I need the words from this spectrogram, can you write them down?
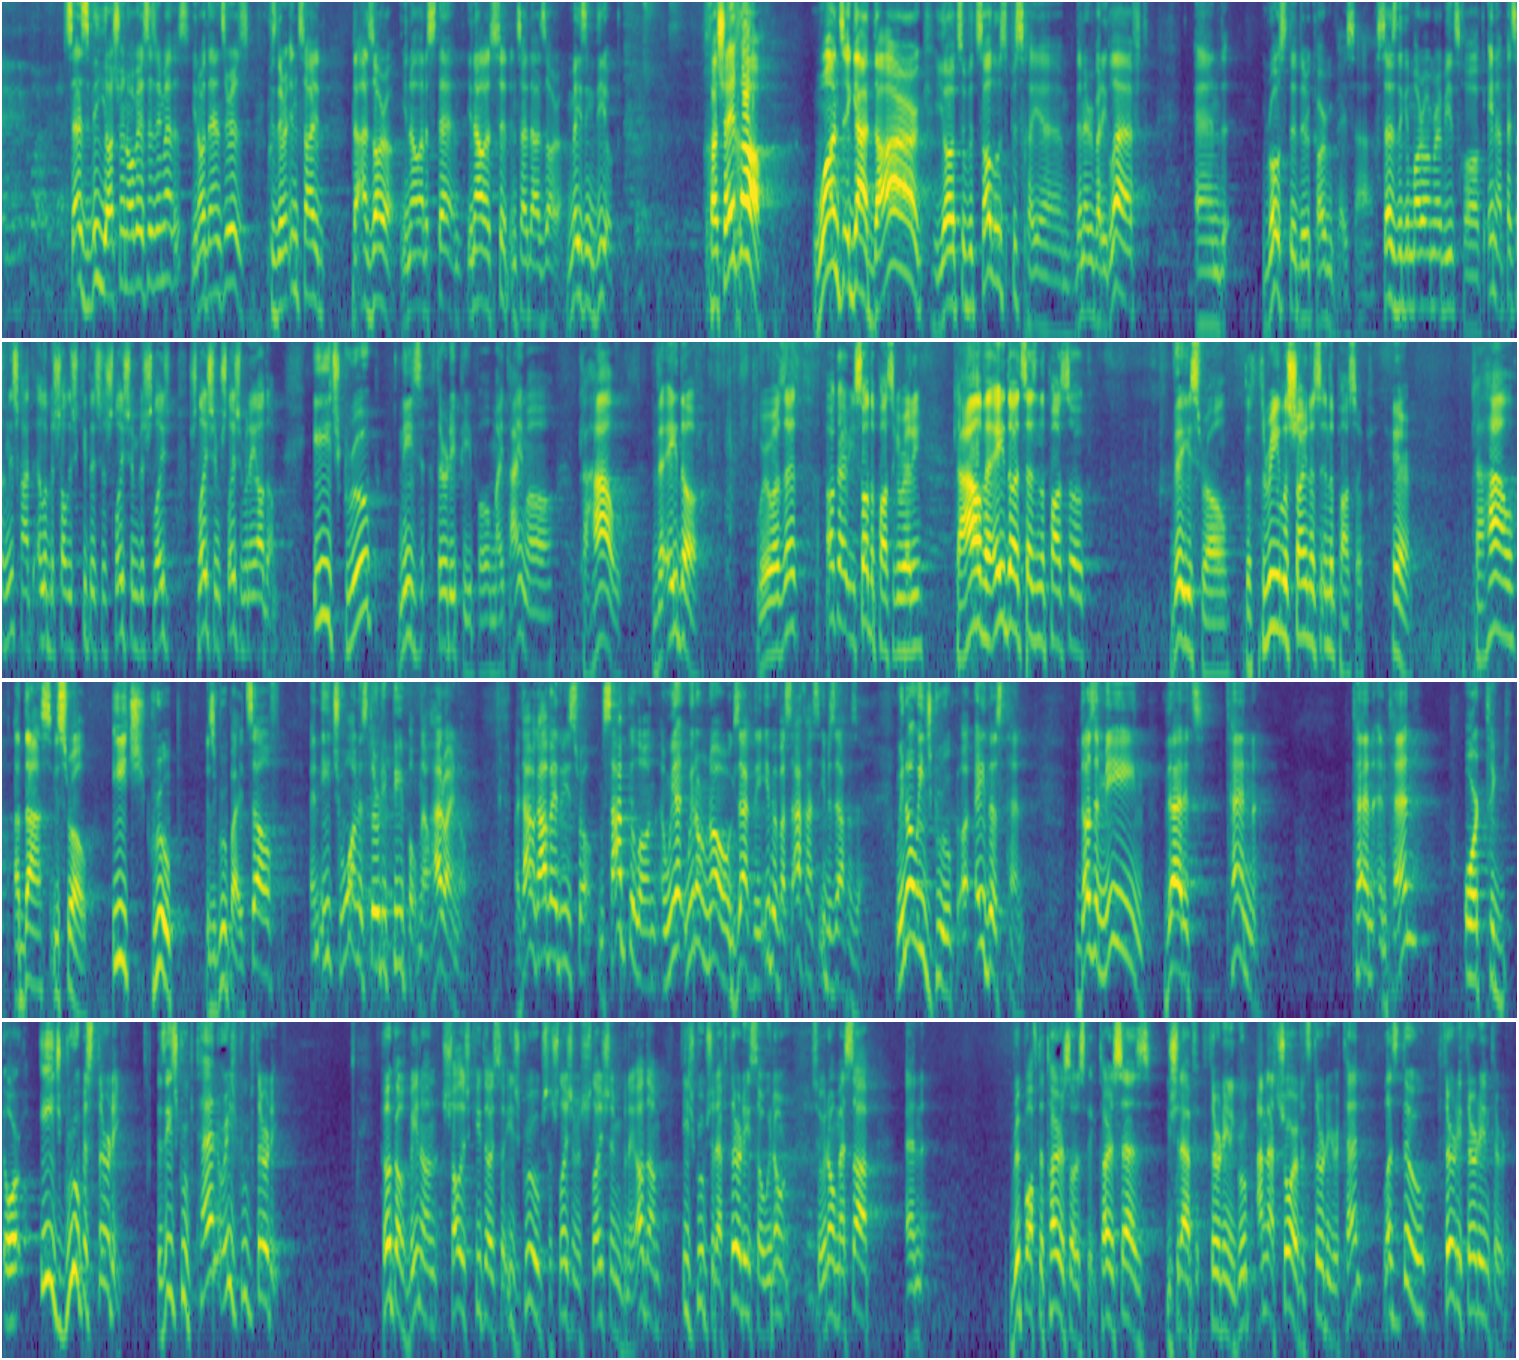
Says Vi Yashva and over here says Oimedas. You know what the answer is? Because they're inside the Azara. You're not allowed to stand. You're not allowed to sit inside the Azara. Amazing deal. Chashecha. Once it got dark, Yotzu V'tzolus Pischayim. Then everybody left and roasted their korban Pesach. Says the Gemara on Rabbi Yitzchok, Pesach nishchat kitas shloishim v'shloishim shloishim b'nei Adam. Each group needs 30 people. My taimo, kahal, ve'eda. Where was it? Okay, you saw the pasuk already. Kahal ve'eda, it says in the pasuk. Ve'yisrael. The three lashonas in the pasuk. Here. Kahal, Adas, Yisrael. Each group is a group by itself, and each one is 30 people. Now, how do I know? Misabkelon, and we, we don't know exactly, we know each group, uh, is 10. Doesn't mean that it's 10, 10 and 10, or, to, or each group is 30. Is each group 10 or each group 30? Hilkach binan shalish. So each group bnei adam. Each group should have thirty, so we don't so we don't mess up and rip off the Torah, so to speak. Torah says you should have thirty in a group. I'm not sure if it's thirty or ten. Let's do 30, 30, and 30.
